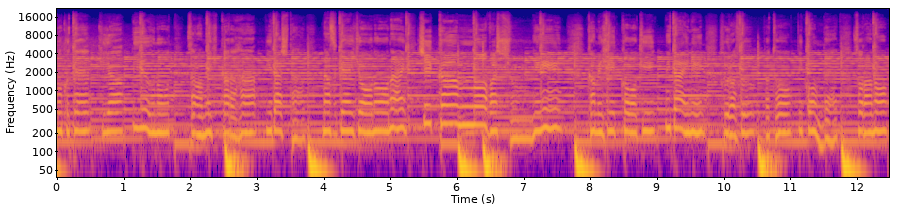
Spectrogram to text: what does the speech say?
目的や理由のざわめきからはみ出した名付けようのない時間の場所に紙飛行機みたいにふらふら飛び込んで空の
